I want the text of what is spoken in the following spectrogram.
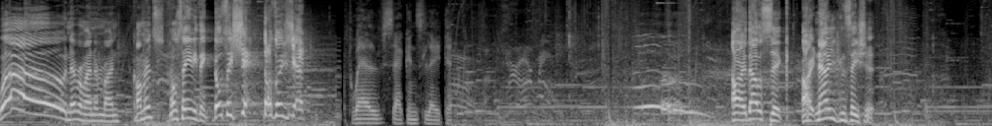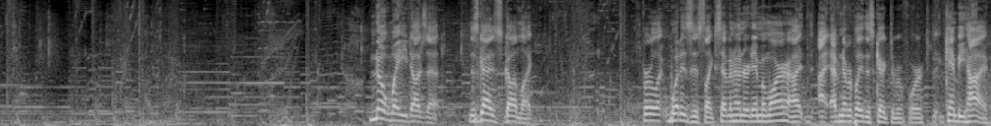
Whoa! Never mind, never mind. Comments? Don't say anything. Don't say shit! Don't say shit! 12 seconds later. Alright, that was sick. Alright, now you can say shit. No way he dodged that. This guy's godlike. For like, what is this, like 700 MMR? I, I, I've never played this character before. It can't be high.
